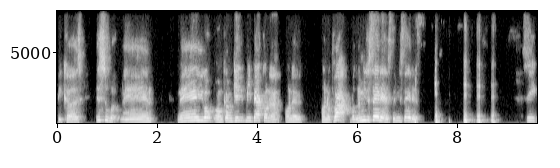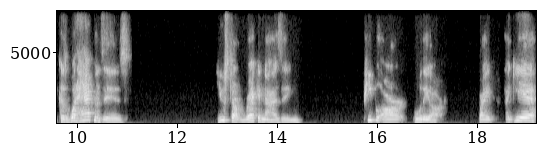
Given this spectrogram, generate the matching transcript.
because this is what man man you gonna come get me back on the on the on the block but let me just say this let me say this see because what happens is you start recognizing people are who they are, right? Like, yeah,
